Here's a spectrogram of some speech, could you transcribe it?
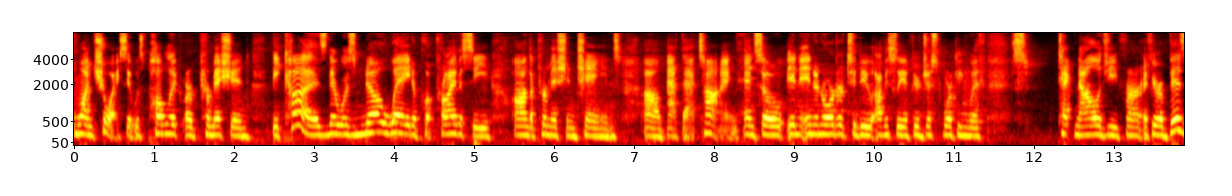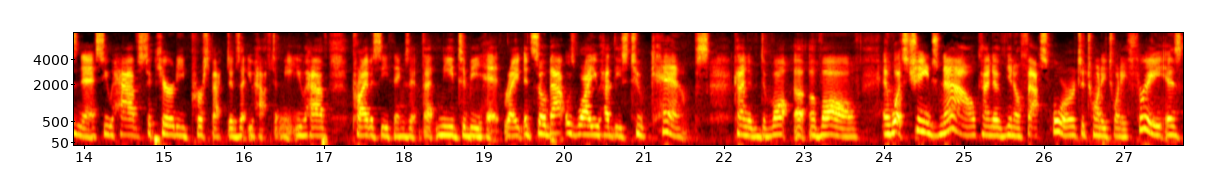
one choice. It was public or permission because there was no way to put privacy on the permission chains um, at that time. And so, in, in, in order to do, obviously, if you're just working with technology for if you're a business you have security perspectives that you have to meet. You have privacy things that, that need to be hit right? And so that was why you had these two camps kind of devol- uh, evolve. And what's changed now kind of you know fast forward to 2023 is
